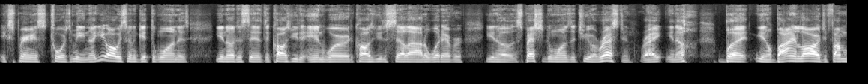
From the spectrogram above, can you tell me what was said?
experience towards me. Now you're always going to get the one that's you know that says that calls you the N word, calls you to sell out or whatever. You know, especially the ones that you're arresting, right? You know, but you know, by and large, if I'm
